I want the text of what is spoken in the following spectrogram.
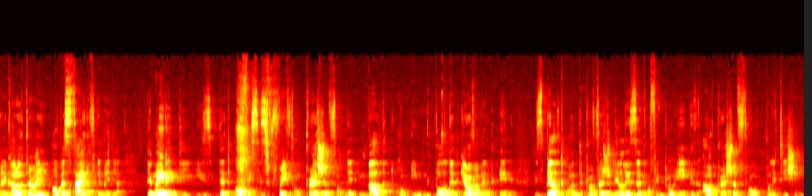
regulatory oversight of the media. The main idea is that office is free from pressure from the involved, involved government and is built on the professionalism of employee without pressure from politician.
